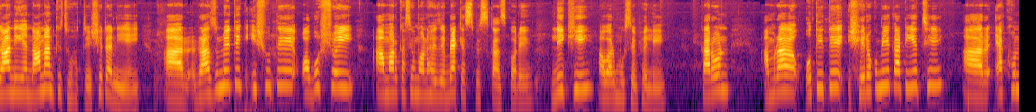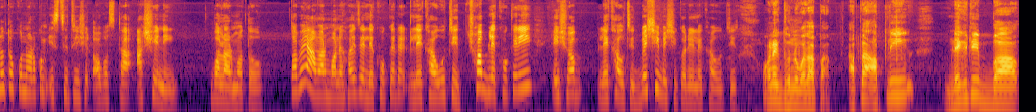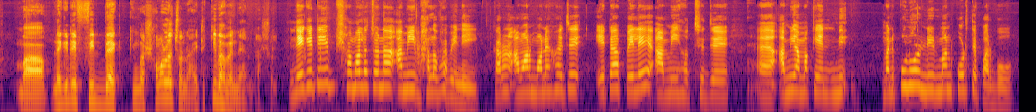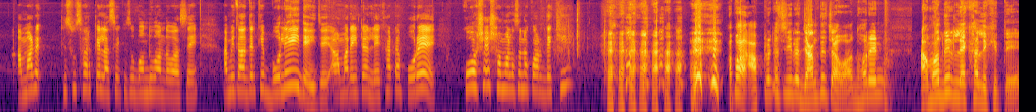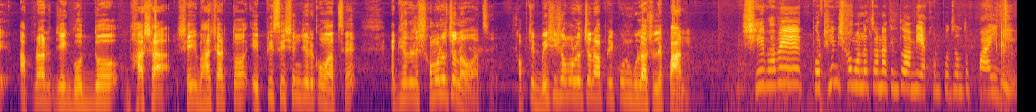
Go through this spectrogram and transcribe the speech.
যা নিয়ে নানান কিছু হচ্ছে, সেটা নিয়েই। আর রাজনৈতিক ইস্যুতে অবশ্যই আমার কাছে মনে হয় যে ব্যাক স্পেস কাজ করে। লিখি, আবার মুছে ফেলি। কারণ আমরা অতীতে সেরকমই কাটিয়েছি আর এখনও তো কোনো রকম স্থিতিশীল অবস্থা আসেনি বলার মতো। তবে আমার মনে হয় যে লেখকের লেখা উচিত সব লেখকেরই এইসব লেখা উচিত বেশি বেশি করে লেখা উচিত। অনেক ধন্যবাদ আপা। আপা আপনি নেগেটিভ বা নেগেটিভ ফিডব্যাক কিংবা সমালোচনা এটা কীভাবে নেন আসলে? নেগেটিভ সমালোচনা আমি ভালোভাবে নেই। কারণ আমার মনে হয় যে এটা পেলে আমি হচ্ছে যে আমি আমাকে মানে পুনর্নির্মাণ করতে পারব। আমার কিছু সার্কেল আছে কিছু বন্ধু বান্ধব আছে আমি তাদেরকে বলেই দেই যে আমার এটা লেখাটা পড়ে কোষে সমালোচনা কর দেখি। আপা আপনার কাছে যেটা জানতে চাওয়া ধরেন আমাদের লেখালেখিতে আপনার যে গদ্য ভাষা সেই ভাষার তো এপ্রিসিয়েশন যেরকম আছে একই সাথে সমালোচনাও আছে। সবচেয়ে বেশি সমালোচনা আপনি কোনগুলো আসলে পান? সেভাবে কঠিন সমালোচনা কিন্তু আমি এখন পর্যন্ত পাইনি।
